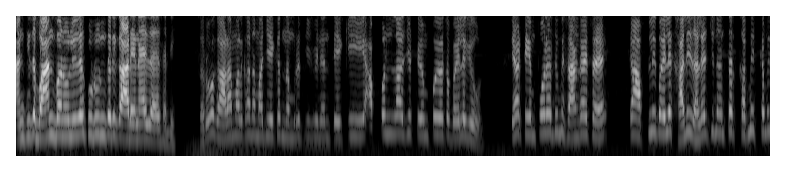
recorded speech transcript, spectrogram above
आणि तिथे बांध बनवलेले कुठून तरी गाड्या नाही जायसाठी. सर्व गाडा मालकांना माझी एकच नम्रतेची विनंती आहे की आपणला जे टेम्पो येतो बैल घेऊन त्या टेम्पोला तुम्ही सांगायचं आहे की आपली बैल खाली झाल्याच्यानंतर कमीत कमी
